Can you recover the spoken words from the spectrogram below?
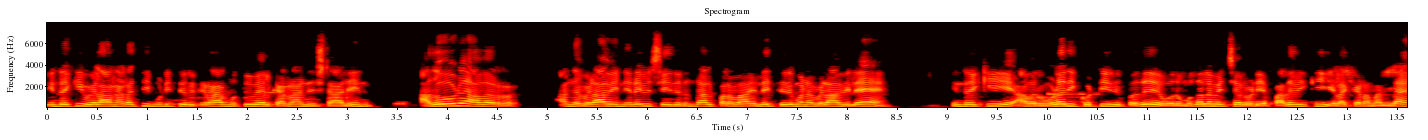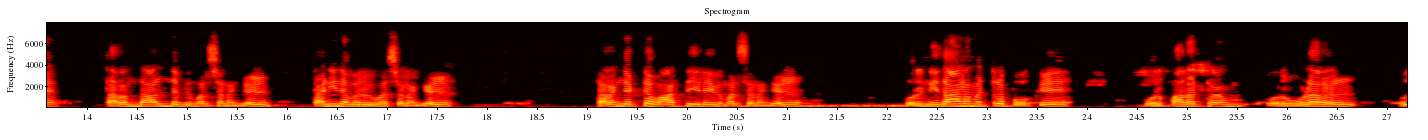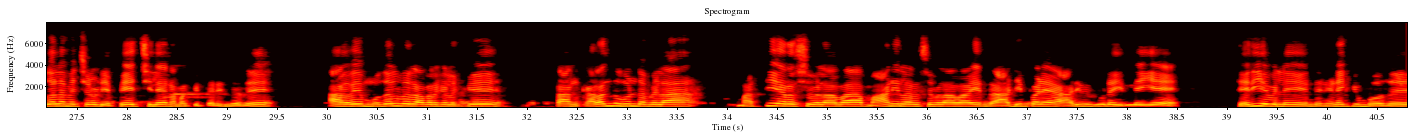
இன்றைக்கு விழா நடத்தி முடித்திருக்கிறார் முத்துவேல் கருணாநிதி ஸ்டாலின். அதோடு அவர் அந்த விழாவை நிறைவு செய்திருந்தால் பரவாயில்லை. திருமண விழாவிலே இன்றைக்கு அவர் உளறி கொட்டியிருப்பது ஒரு முதலமைச்சருடைய பதவிக்கு இலக்கணம் அல்ல தரந்தாழ்ந்த விமர்சனங்கள் தனிநபர் விமர்சனங்கள் தரங்கட்ட வார்த்தையிலே விமர்சனங்கள் ஒரு நிதானமற்ற போக்கு ஒரு பதற்றம் ஒரு உளறல் முதலமைச்சருடைய பேச்சிலே நமக்கு தெரிந்தது. ஆகவே முதல்வர் அவர்களுக்கு தான் கலந்து கொண்ட விழா மத்திய அரசு விழாவா மாநில அரசு விழாவா என்ற அடிப்படை அறிவு கூட இல்லையே. தெரியவில்லையே என்று நினைக்கும் போது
